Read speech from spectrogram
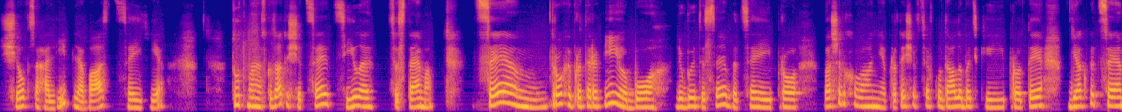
Що взагалі для вас це є? Тут маю сказати, що це ціла система. Це трохи про терапію, бо любити себе це і про ваше виховання, про те, що в це вкладали батьки, про те, як ви це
